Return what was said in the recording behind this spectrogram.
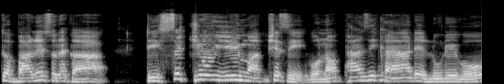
သူကဘာလဲဆိုတဲ့ကဒီစစ်ကြိုးရေးမှာဖြစ်စေပေါ့နော်ဖမ်းဆီးခံရတဲ့လူတွေကို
